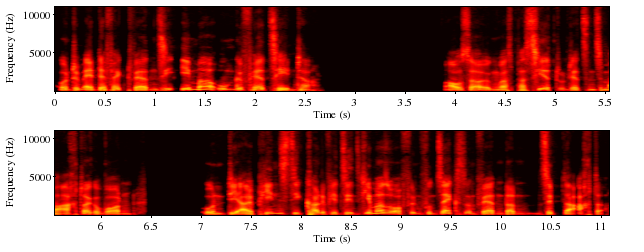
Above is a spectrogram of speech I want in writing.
und im Endeffekt werden sie immer ungefähr Zehnter. Außer irgendwas passiert und jetzt sind sie mal Achter geworden. Und die Alpins, die qualifizieren sich immer so auf 5 und 6 und werden dann siebter, achter.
